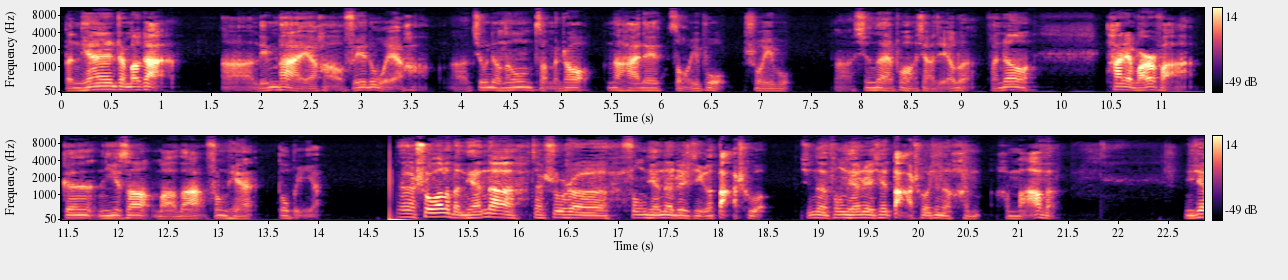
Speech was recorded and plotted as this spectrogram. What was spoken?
本田这么干啊，凌派也好，飞度也好啊，究竟能怎么着？那还得走一步说一步啊。现在不好下结论，反正。他这玩法跟尼桑、马达、丰田都不一样。那说完了本田呢，再说说丰田的这几个大车。现在丰田这些大车现在很很麻烦。你像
